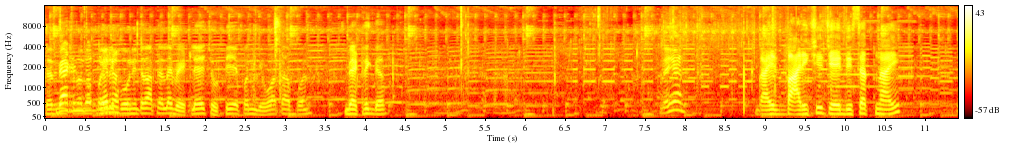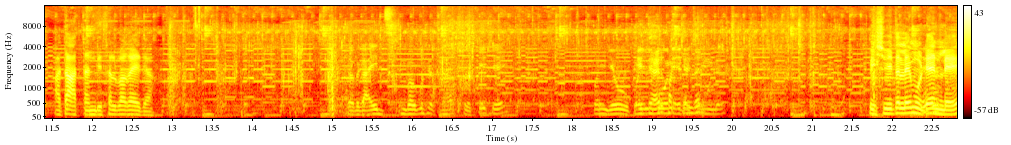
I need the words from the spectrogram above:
तर पहिली बोनी तर आपल्याला भेटले छोटी आहे पण घेऊ आता आपण. बॅटरी द्या गाईत बारीकशीच आहे दिसत नाही आता हाताने दिसल बघा याच्या तर गाईज बघू शकता छोटीच आहे पण घेऊ पिशवी तर लय मोठे आणले.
